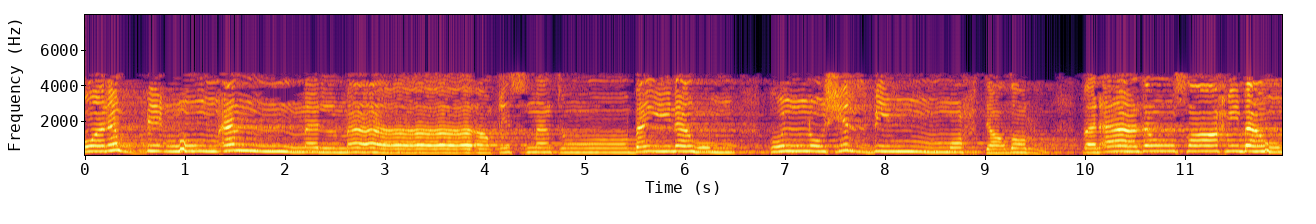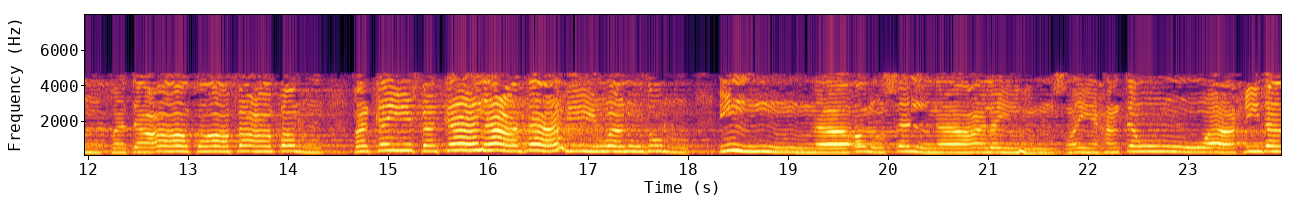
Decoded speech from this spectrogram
ونبئهم أن الماء قسمة بينهم كل شرب محتضر. فنادوا صاحبهم فتعاطى فعقر فكيف كان عذابي ونذر؟ إنا أرسلنا عليهم صيحة واحدة.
